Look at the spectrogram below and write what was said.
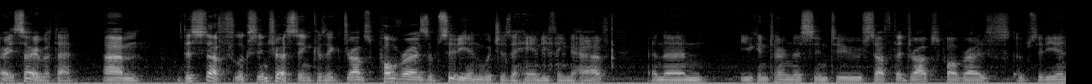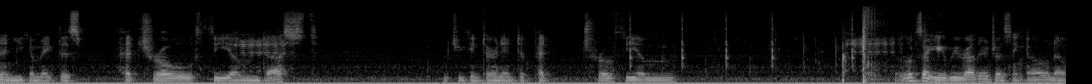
Alright, sorry about that. Um, this stuff looks interesting because it drops pulverized obsidian, which is a handy thing to have. And then you can turn this into stuff that drops pulverized obsidian and you can make this petroleum dust, which you can turn into petroleum. It looks like it could be rather interesting. Oh no.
